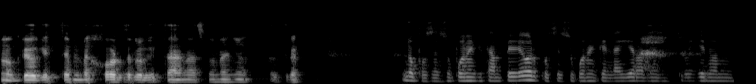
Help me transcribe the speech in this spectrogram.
no creo que estén mejor de lo que estaban hace un año atrás. No, pues se supone que están peor, pues se supone que en la guerra destruyeron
